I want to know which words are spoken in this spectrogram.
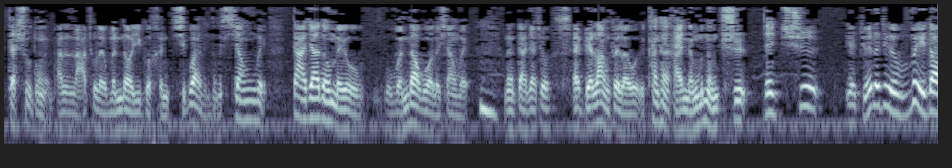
在树洞里把它拿出来，闻到一个很奇怪的一种香味，大家都没有闻到过的香味。嗯，那大家说，哎，别浪费了，我看看还能不能吃。这吃也觉得这个味道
